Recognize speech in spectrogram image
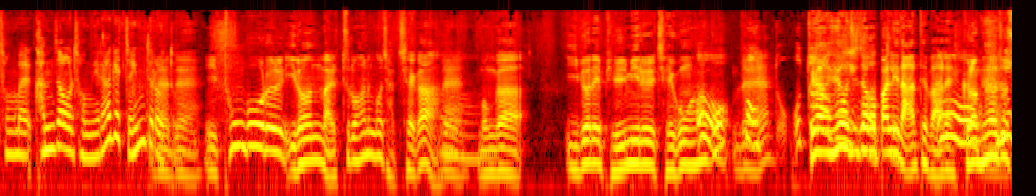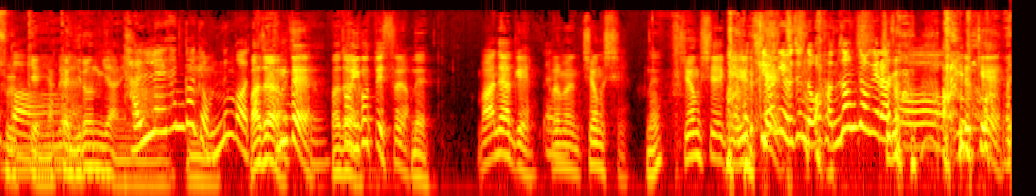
정말 감정을 정리를 하겠죠 힘들어도. 네, 이 통보를 이런 말투로 ha는 것 자체가 네. 뭔가 이별의 빌미를 제공하고 어, 네. 어, 그냥 헤어지자고 빨리 나한테 말해. 어, 그럼 헤어져 그러니까. 줄게. 약간 네. 이런 게 아닌가. 달랠 생각이 음. 없는 것 같아요. 맞아요. 근데 또 맞아요. 이것도 있어요. 네. 만약에 네. 그러면 지영 씨, 네? 지영 씨에게 이렇게 지영이 요즘 너무 감성적이라서 이렇게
